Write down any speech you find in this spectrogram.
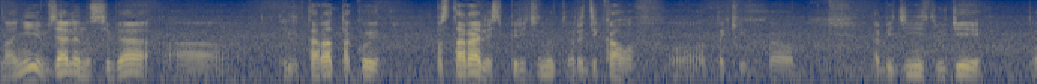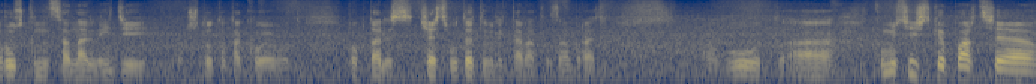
но они взяли на себя а, электорат такой, постарались перетянуть радикалов, а, таких, а, объединить людей русской национальной идеей вот что-то такое вот. Попытались часть вот этого электората забрать. Вот. А коммунистическая партия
